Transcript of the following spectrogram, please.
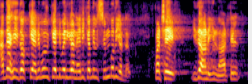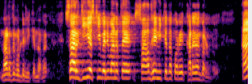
അദ്ദേഹം ഇതൊക്കെ അനുഭവിക്കേണ്ടി വരികയാണ്. എനിക്കതിൽ സിമ്പതിയുണ്ട് പക്ഷേ ഇതാണ് ഈ നാട്ടിൽ നടന്നുകൊണ്ടിരിക്കുന്നത്. സാർ ജി എസ് ടി വരുമാനത്തെ സ്വാധീനിക്കുന്ന കുറേ ഘടകങ്ങളുണ്ട്. ആ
